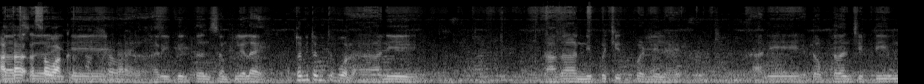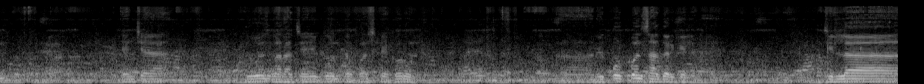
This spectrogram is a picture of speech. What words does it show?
आता सव्वा अकरा. हरिकीर्तन संपलेलं आहे. तुम्ही तुम्ही बोला. आणि दादा निपचित पडलेले आहेत. आणि डॉक्टरांची टीम त्यांच्या दिवसभराच्या एक दोन तपासण्या करून अ, रिपोर्ट पण सादर केलेला आहे. जिल्हा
